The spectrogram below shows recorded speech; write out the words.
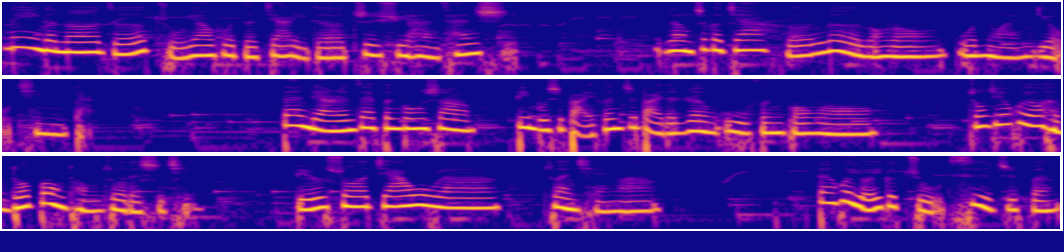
另一个呢，则主要负责家里的秩序和餐食，让这个家和乐融融、温暖有亲密感。但两人在分工上，并不是百分之百的任务分工哦，中间会有很多共同做的事情，比如说家务啦、赚钱啦，但会有一个主次之分，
